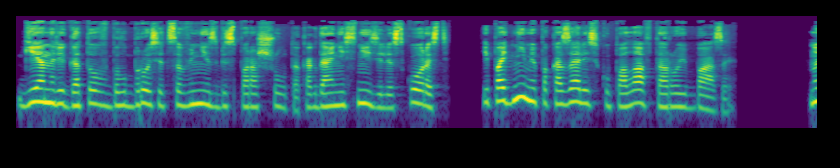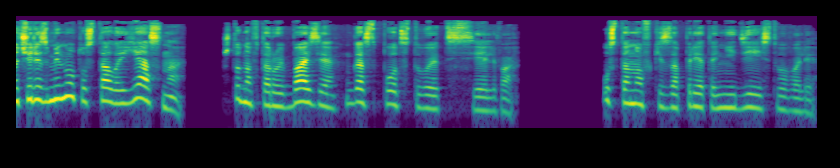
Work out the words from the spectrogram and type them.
Генри готов был броситься вниз без парашюта, когда они снизили скорость, и под ними показались купола второй базы. Но через минуту стало ясно, что на второй базе господствует сельва. Установки запрета не действовали.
